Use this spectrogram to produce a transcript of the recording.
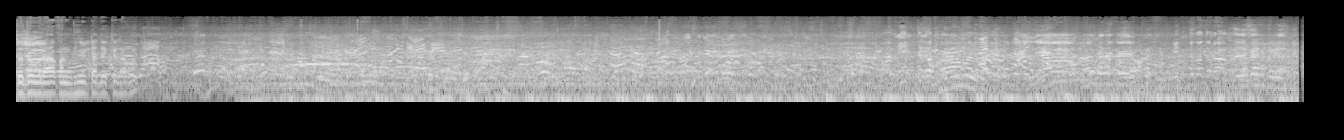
তো তোমরা এখন ভিড়টা দেখতে থাকো வித்து கொத்து வித்து கொத்து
